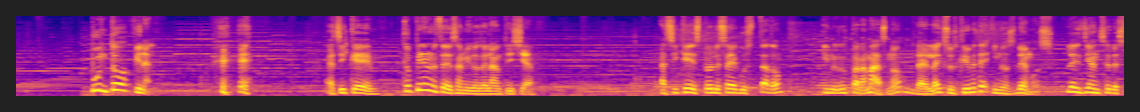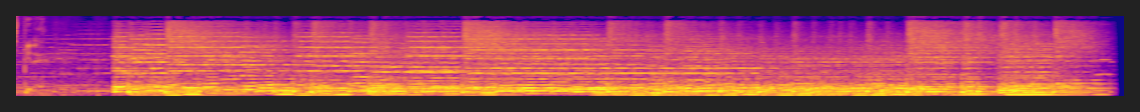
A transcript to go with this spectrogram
Punto final. Así que, ¿qué opinan ustedes amigos de la noticia? Así que espero les haya gustado y nos vemos para más, ¿no? Dale like, suscríbete y nos vemos. Les Jan se despide.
